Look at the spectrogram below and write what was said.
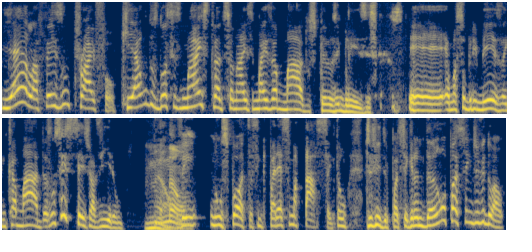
E ela fez um trifle, que é um dos doces mais tradicionais e mais amados pelos ingleses. É, é uma sobremesa em camadas. Não sei se vocês já viram. Não. Não. Vem nos potes, assim, que parece uma taça. Então, de vidro, pode ser grandão ou pode ser individual.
